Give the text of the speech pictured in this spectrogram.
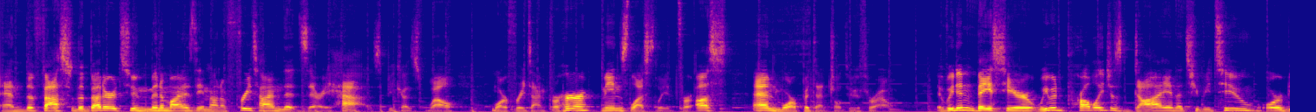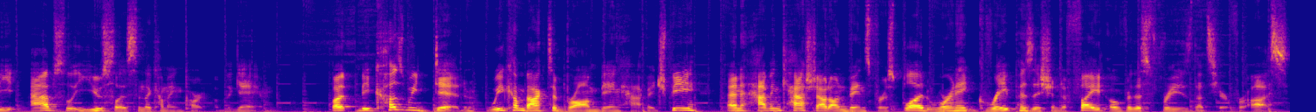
and the faster the better to minimize the amount of free time that Zeri has, because, well, more free time for her means less lead for us, and more potential to throw. If we didn't base here, we would probably just die in the 2v2 or be absolutely useless in the coming part of the game. But because we did, we come back to Braum being half HP, and having cashed out on Vayne's first blood, we're in a great position to fight over this freeze that's here for us.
